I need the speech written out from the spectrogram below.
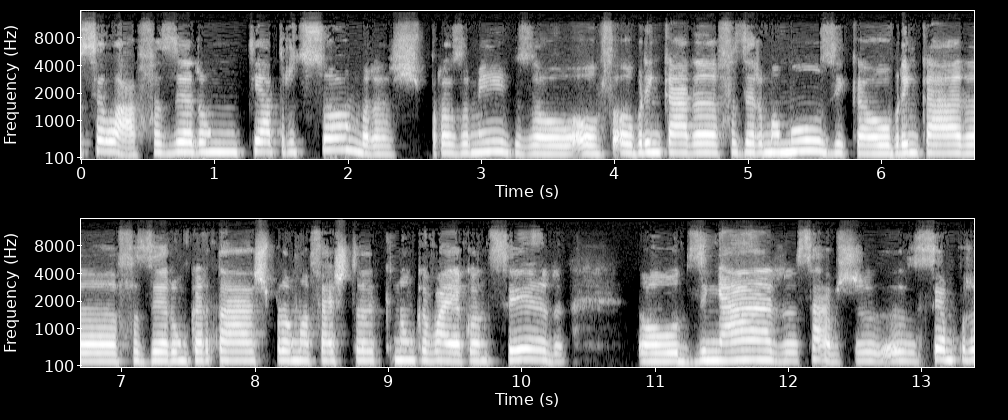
sei lá, fazer um teatro de sombras para os amigos, ou, ou, ou, brincar a fazer uma música, ou brincar a fazer um cartaz para uma festa que nunca vai acontecer, ou desenhar, sabes? Sempre,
